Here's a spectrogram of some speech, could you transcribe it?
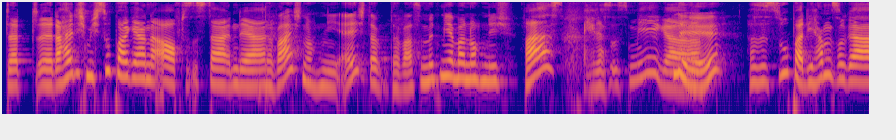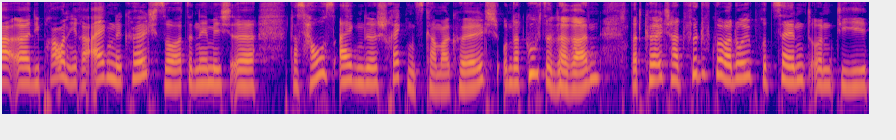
Das, äh, da halte ich mich super gerne auf. Das ist da in der. Da war ich noch nie, echt? Da, da warst du mit mir aber noch nicht. Was? Ey, das ist mega. Nee. Das ist super. Die haben sogar, äh, die brauen ihre eigene Kölschsorte, nämlich äh, das hauseigene Schreckenskammerkölsch. Und das Gute daran, das Kölsch hat 5,0 Prozent und die,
